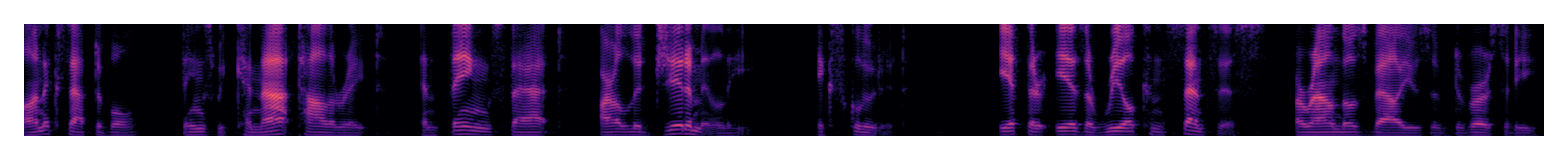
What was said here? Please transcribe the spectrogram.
unacceptable, things we cannot tolerate, and things that are legitimately excluded if there is a real consensus around those values of diversity,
